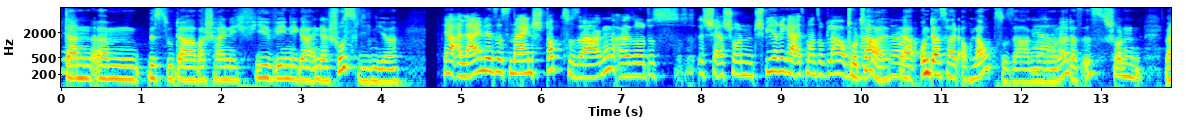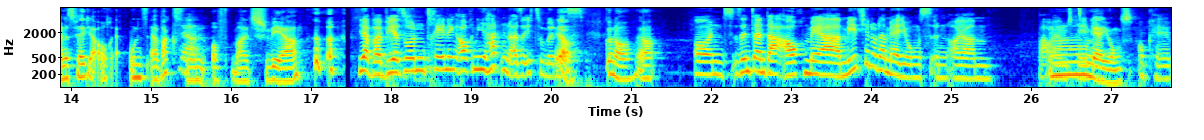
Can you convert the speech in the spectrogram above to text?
ja. dann ähm, bist du da wahrscheinlich viel weniger in der Schusslinie. Ja, allein dieses Nein, Stopp zu sagen, also das ist ja schon schwieriger, als man so glaubt. Total, ja. ja. Und das halt auch laut zu sagen, ja. so, ne? Das ist schon, ich meine, es fällt ja auch uns Erwachsenen ja. oftmals schwer. ja, weil wir so ein Training auch nie hatten, also ich zumindest. Ja, genau, ja. Und sind denn da auch mehr Mädchen oder mehr Jungs in eurem, bei eurem mm, Training? Mehr Jungs. Okay.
